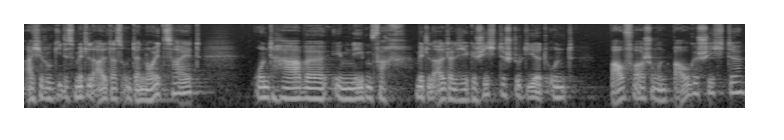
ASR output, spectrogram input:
Archäologie des Mittelalters und der Neuzeit und habe im Nebenfach mittelalterliche Geschichte studiert und Bauforschung und Baugeschichte.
